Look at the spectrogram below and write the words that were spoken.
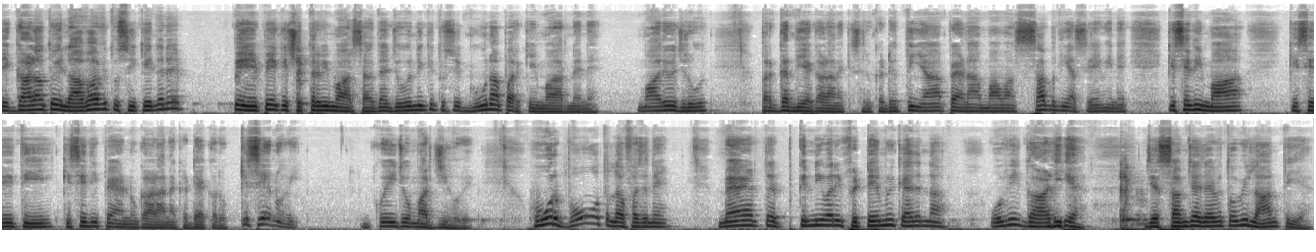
ਤੇ ਗਾਲਾਂ ਤੋਂ ਇਲਾਵਾ ਵੀ ਤੁਸੀਂ ਕਹਿੰਦੇ ਨੇ ਭੇ ਭੇ ਕੇ ਛਿੱਤਰ ਵੀ ਮਾਰ ਸਕਦੇ ਆ। ਜ਼ਰੂਰ ਨਹੀਂ ਕਿ ਤੁਸੀਂ ਗੂੰ ਨਾ ਭਰ ਕੇ ਮਾਰਨੇ ਨੇ। ਮਾਰਿਓ ਜ਼ਰੂਰ, ਪਰ ਗੰਦੀਆਂ ਗਾਲਾਂ ਨਾ ਕਿਸੇ ਨੂੰ ਕੱਢਿਓ। ਧੀਆਂ, ਭੈਣਾਂ, ਮਾਵਾਂ ਸਭ ਦੀਆਂ ਸੇਮ ਹੀ ਨੇ। ਕਿਸੇ ਦੀ ਮਾਂ, ਕਿਸੇ ਦੀ ਧੀ, ਕਿਸੇ ਦੀ ਭੈਣ ਨੂੰ ਗਾਲਾਂ ਨਾ ਕੱਢਿਆ ਕਰੋ। ਕਿਸੇ ਨੂੰ ਵੀ, ਕੋਈ ਜੋ ਮਰਜ਼ੀ ਹੋਵੇ। ਹੋਰ ਬਹੁਤ ਲਫ਼ਜ਼ ਨੇ। ਮੈਂ ਤੇ ਕਿੰਨੀ ਵਾਰੀ ਫਿੱਟੇ ਨੂੰ ਹੀ ਕਹਿ ਦਿੰਦਾ, ਉਹ ਵੀ ਗਾਲ ਹੀ ਹੈ ਜੇ ਸਮਝਿਆ ਜਾਵੇ ਤਾਂ ਉਹ ਵੀ ਲਾਂਤੀ ਹੈ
